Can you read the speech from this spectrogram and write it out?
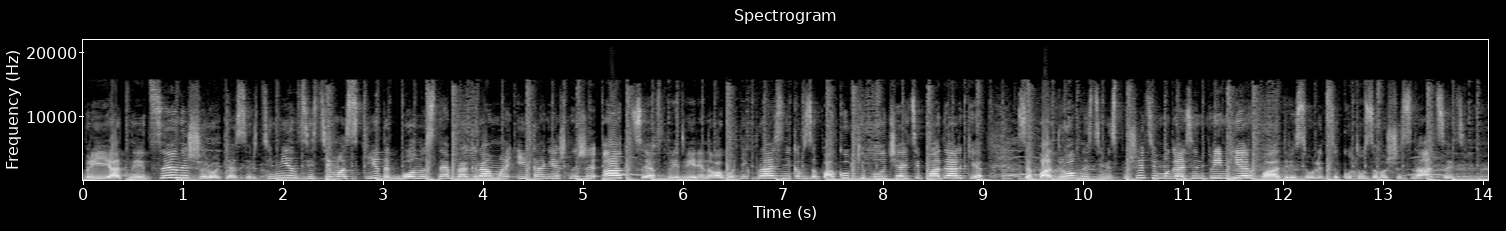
Приятные цены, широкий ассортимент, система скидок, бонусная программа и, конечно же, акция. В преддверии новогодних праздников за покупки получайте подарки. За подробностями спешите в магазин «Премьер» по адресу улица Кутузова, 16.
